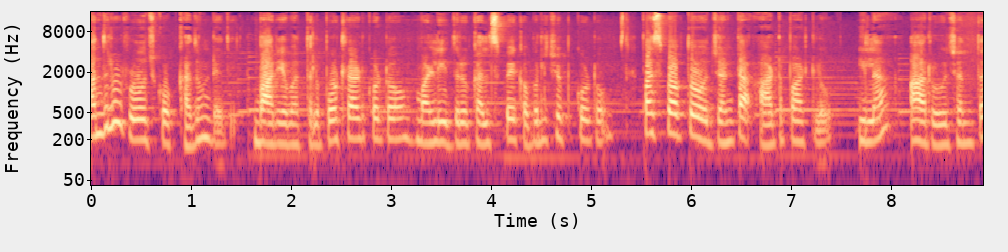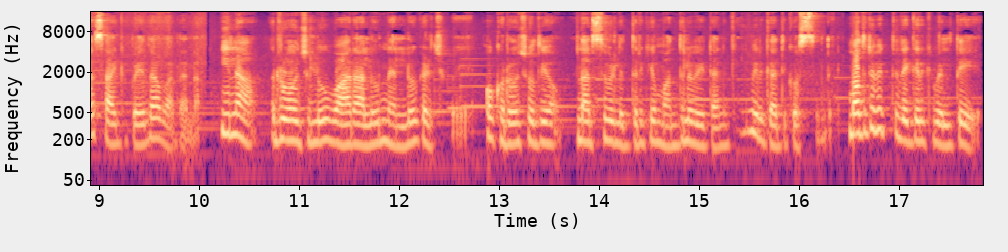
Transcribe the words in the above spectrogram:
అందులో రోజుకు ఒక కథ ఉండేది. భార్యాభర్తలు పోట్లాడుకోవటం మళ్ళీ ఇద్దరు కలిసిపోయి కబుర్లు చెప్పుకోవటం పసిపాపతో ఓ జంట ఆటపాటలు ఇలా ఆ రోజంతా సాగిపోయేది ఆ వదన. ఇలా రోజులు వారాలు నెలలు గడిచిపోయాయి. ఒక రోజు ఉదయం నర్సు వీళ్ళిద్దరికి మందులు వేయడానికి వీరి గదికి వస్తుంది మొదటి వ్యక్తి దగ్గరికి వెళ్తే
